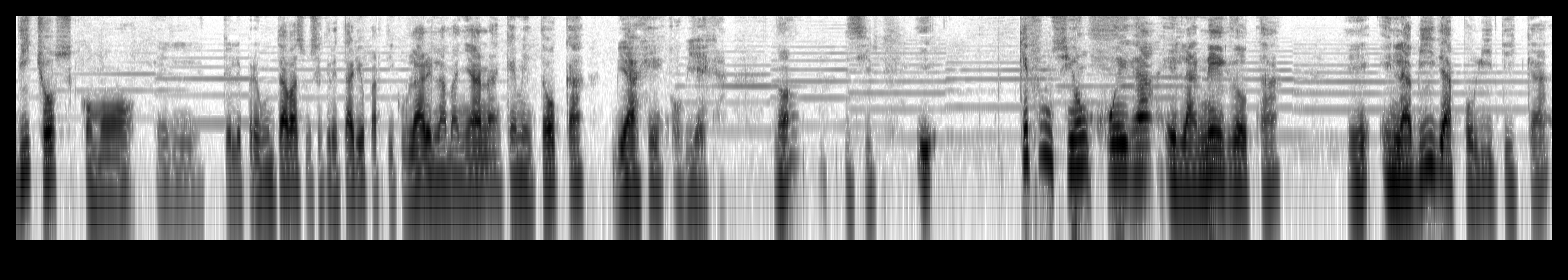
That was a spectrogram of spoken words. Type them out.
dichos como el que le preguntaba a su secretario particular en la mañana, que me toca, viaje o vieja? ¿No? Es decir, ¿y ¿qué función juega el anécdota eh, en la vida política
